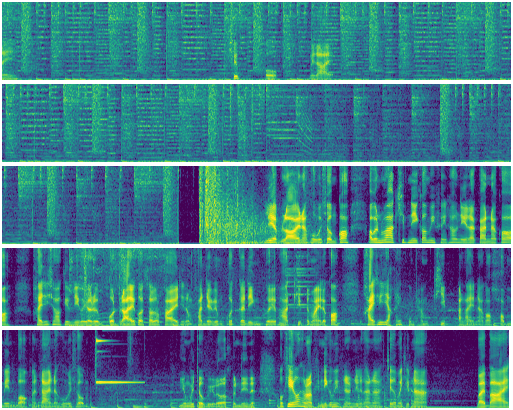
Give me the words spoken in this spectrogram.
ชึบโอ้ ไม่ได้ เรียบร้อยนะคุณผู้ชมก็เอาเป็นว่าคลิปนี้ก็มีเพียงเท่านี้แล้วกันนะก็ใครที่ชอบคลิปนี้ก็อย่าลืมกดไลค์กด subscribe ที่สำคัญอย่าลืมกดกระดิ่งเพื่อให้พลาดคลิปใหม่ๆแล้วก็ใครที่อยากให้ผมทำคลิปอะไรนะก็คอมเมนต์บอกกันได้นะคุณผู้ชม ยังไม่จบอีกแล้วว่าคนนี้เนี่ยโอเคก็สำหรับคลิปนี้ก็มีเพียงเท่านี้แล้วกันนะ เจอกันใหม่คลิปหน้าบายบาย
